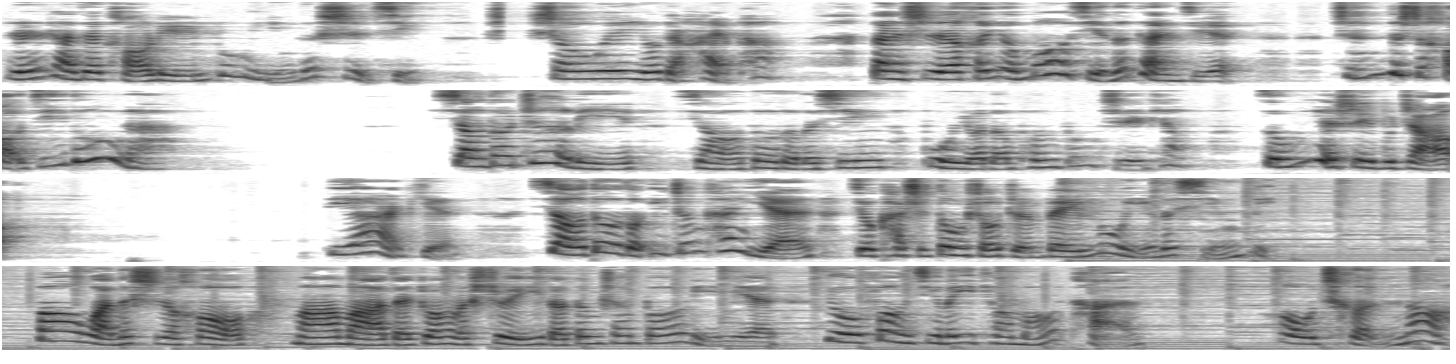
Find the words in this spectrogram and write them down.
仍然在考虑露营的事情，稍微有点害怕，但是很有冒险的感觉，真的是好激动啊！想到这里，小豆豆的心不由得砰砰直跳，总也睡不着。第二天，小豆豆一睁开眼就开始动手准备露营的行李。傍晚的时候，妈妈在装了睡衣的登山包里面又放进了一条毛毯，好沉呐！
